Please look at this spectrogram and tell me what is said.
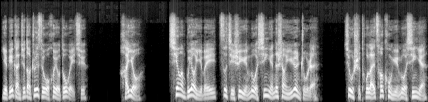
也别感觉到追随我会有多委屈。还有，千万不要以为自己是陨落星岩的上一任主人，就试图来操控陨落星岩，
